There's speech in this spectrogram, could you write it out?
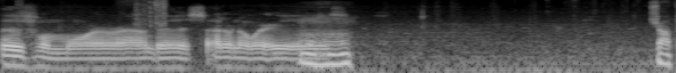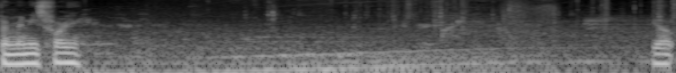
There's one more around us. I don't know where he is. Mm-hmm. Dropping minis for you. Yep.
